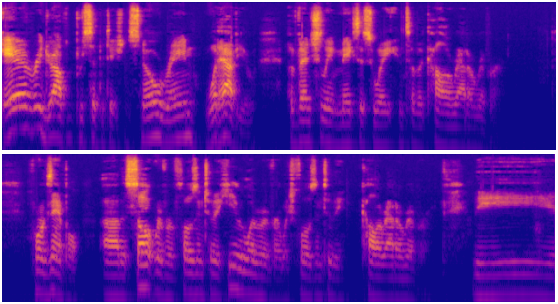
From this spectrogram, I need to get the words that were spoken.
every drop of precipitation, snow, rain, what have you, eventually makes its way into the Colorado River. For example, uh, the Salt River flows into the Gila River, which flows into the Colorado River. The,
